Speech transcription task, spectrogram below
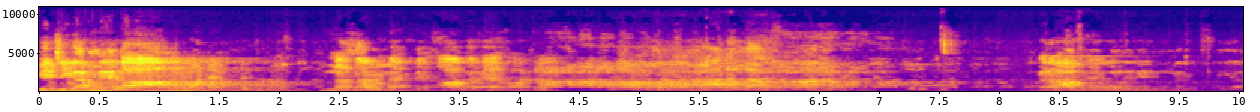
कि जिगर में दाग नज़र में बेखाब है ख्वाजा अगर आप लोगों ने मुँह में कुछ दिया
